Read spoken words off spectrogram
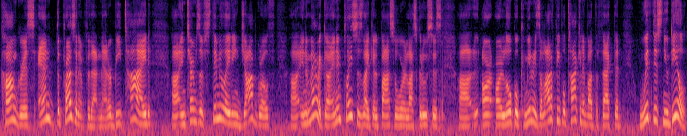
Congress and the president, for that matter, be tied uh, in terms of stimulating job growth uh, in America and in places like El Paso or Las Cruces, uh, our, our local communities. A lot of people talking about the fact that with this New Deal,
